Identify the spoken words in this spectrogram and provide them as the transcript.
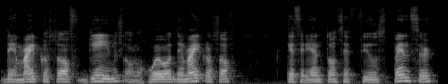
de Microsoft Games o los juegos de Microsoft, que sería entonces Phil Spencer.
